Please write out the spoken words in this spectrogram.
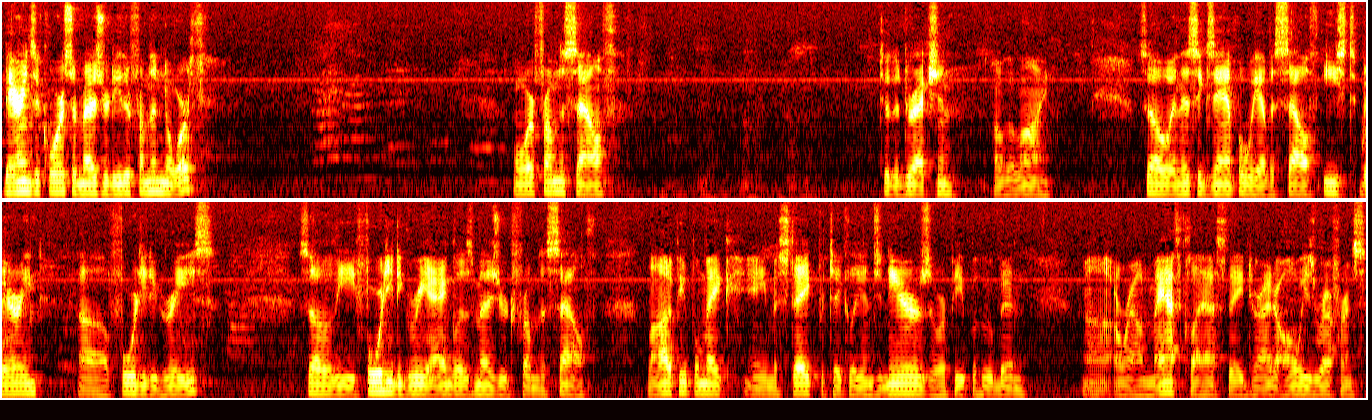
bearings of course are measured either from the north or from the south to the direction of the line. So in this example we have a southeast bearing uh, 40 degrees. So the 40 degree angle is measured from the south. A lot of people make a mistake, particularly engineers or people who've been uh, around math class. They try to always reference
